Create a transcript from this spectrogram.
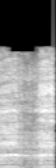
Ah, ah.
